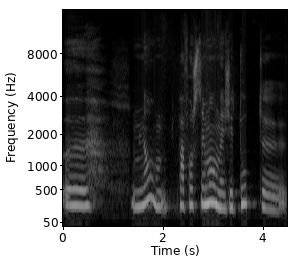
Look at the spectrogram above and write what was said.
Euh, non, pas forcément, mais j'ai toutes, euh,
